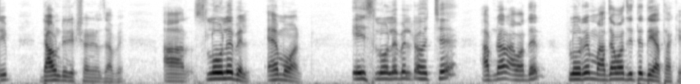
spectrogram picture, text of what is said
লিফট ডাউন ডিরেকশানে যাবে। আর স্লো লেভেল এম ওয়ান এই স্লো লেভেলটা হচ্ছে আপনার আমাদের ফ্লোরের মাঝামাঝিতে দেয়া থাকে,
